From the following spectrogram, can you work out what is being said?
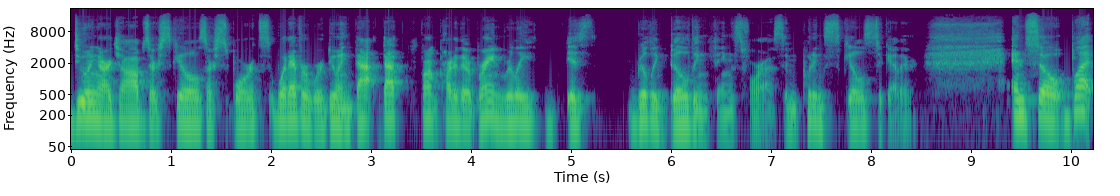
doing our jobs, our skills, our sports, whatever we're doing, that that front part of their brain really is really building things for us and putting skills together. And so, but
